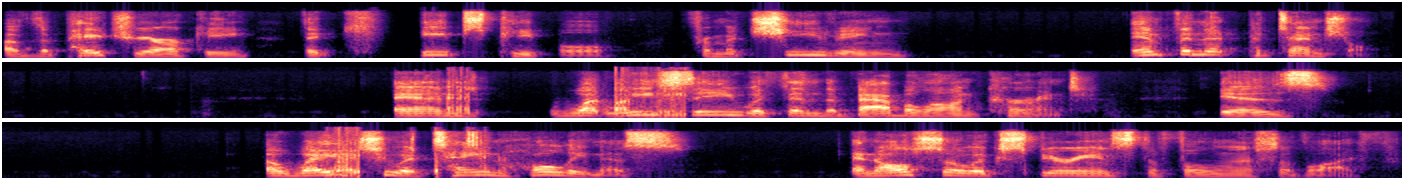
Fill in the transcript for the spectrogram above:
of the patriarchy that keeps people from achieving infinite potential. And what we see within the Babylon current is a way to attain holiness and also experience the fullness of life.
